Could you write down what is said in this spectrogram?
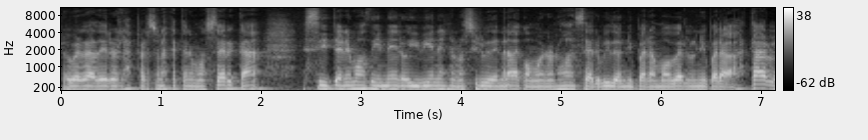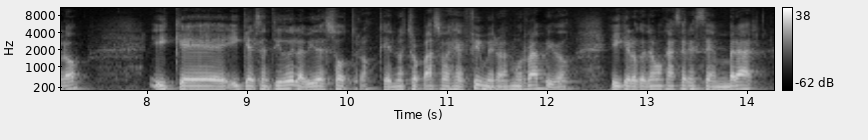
lo verdadero es las personas que tenemos cerca. Si tenemos dinero y bienes no nos sirve de nada como no nos ha servido ni para moverlo ni para gastarlo. Y que, y que el sentido de la vida es otro, que nuestro paso es efímero, es muy rápido y que lo que tenemos que hacer es sembrar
